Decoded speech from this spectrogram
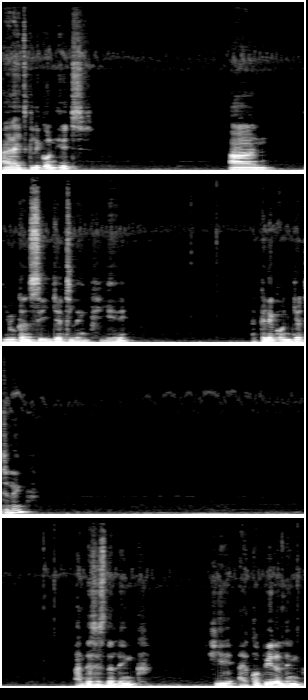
I right click on it and you can see get link here. I click on get link and this is the link. Here I copy the link.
